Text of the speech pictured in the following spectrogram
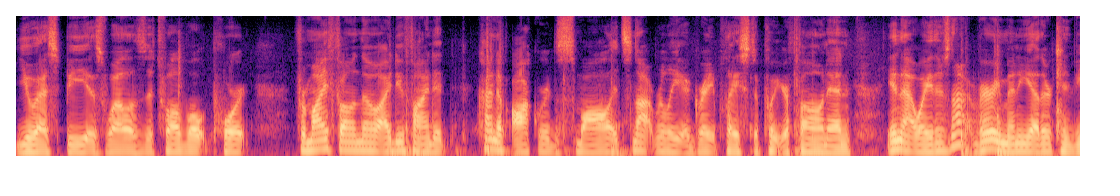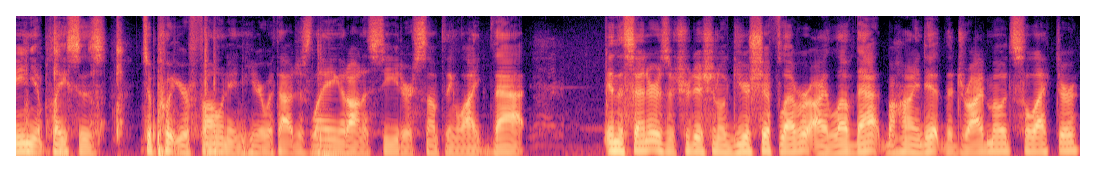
USB, as well as the 12 volt port. For my phone though, I do find it kind of awkward and small. It's not really a great place to put your phone and in that way, there's not very many other convenient places to put your phone in here without just laying it on a seat or something like that. In the center is a traditional gear shift lever. I love that. Behind it, the drive mode selector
